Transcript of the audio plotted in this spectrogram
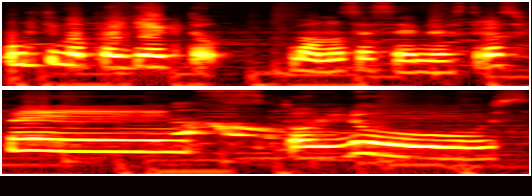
Último proyecto, vamos a hacer nuestros fans con luz.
